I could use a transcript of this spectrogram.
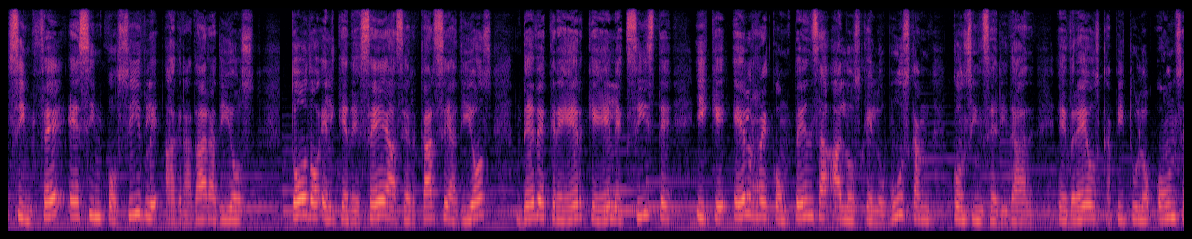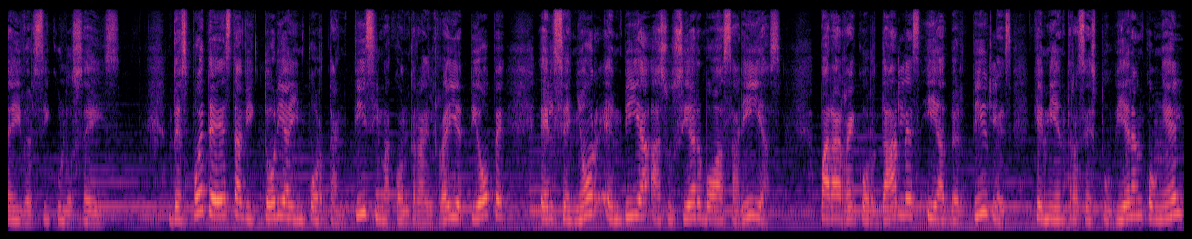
sin fe es imposible agradar a Dios. Todo el que desea acercarse a Dios debe creer que Él existe y que Él recompensa a los que lo buscan con sinceridad. Hebreos capítulo 11 y versículo 6. Después de esta victoria importantísima contra el rey etíope, el Señor envía a su siervo Azarías para recordarles y advertirles que mientras estuvieran con él,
